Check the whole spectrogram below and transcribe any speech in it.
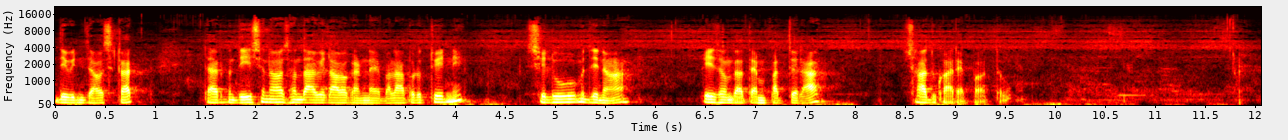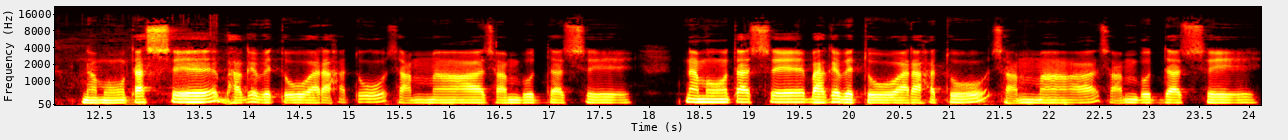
දෙවෙනි දවසටත් ධර්ම දේශනාව සඳහා වේලාව ගන්නයි බලාපොරොත්තු වෙන්නේ. සිළුම දෙනා ඒ සඳහා tempත් වෙලා සාදුකාරය පවත්වමු. නමෝ තස්සේ භගවතු අරහතෝ සම්මා සම්බුද්දස්සේ නමෝ තස්සේ භගවතු අරහතෝ සම්මා සම්බුද්දස්සේ.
